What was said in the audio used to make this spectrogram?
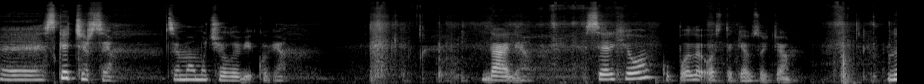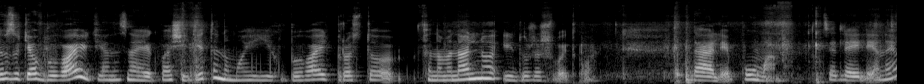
Е, скетчерси. Це моєму чоловікові. Далі. Серхіо купили ось таке взуття. Вони взуття вбивають, я не знаю, як ваші діти, але мої їх вбивають просто феноменально і дуже швидко. Далі, пума. Це для Єлени.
